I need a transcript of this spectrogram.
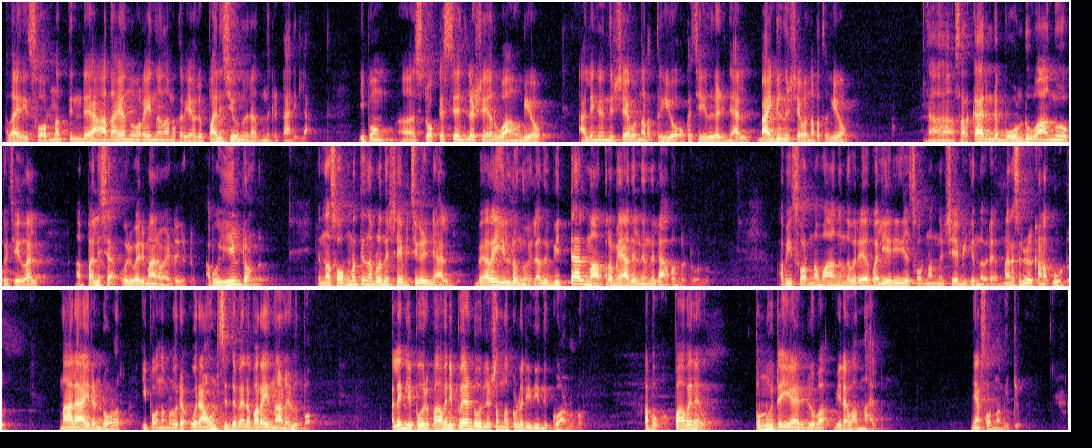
അതായത് ഈ സ്വർണത്തിന്റെ ആദായം എന്ന് പറയുന്നത് നമുക്കറിയാമല്ലോ. പലിശയൊന്നും അതിനകത്ത് നിന്ന് കിട്ടാനില്ല. ഇപ്പം സ്റ്റോക്ക് എക്സ്ചേഞ്ചിലെ ഷെയർ വാങ്ങുകയോ അല്ലെങ്കിൽ നിക്ഷേപം നടത്തുകയോ ഒക്കെ ചെയ്തു കഴിഞ്ഞാൽ ബാങ്കിൽ നിക്ഷേപം നടത്തുകയോ സർക്കാരിന്റെ ബോണ്ട് വാങ്ങുകയോ ഒക്കെ ചെയ്താൽ പലിശ ഒരു വരുമാനമായിട്ട് കിട്ടും. അപ്പോൾ ഈൽഡുണ്ട് എന്നാൽ സ്വർണത്തിൽ നമ്മൾ നിക്ഷേപിച്ച് കഴിഞ്ഞാൽ വേറെ ഈൽഡൊന്നുമില്ല അത് വിറ്റാൽ മാത്രമേ അതിൽ നിന്ന് ലാഭം കിട്ടുള്ളൂ അപ്പോൾ ഈ സ്വർണം വാങ്ങുന്നവർ വലിയ രീതിയിൽ സ്വർണം നിക്ഷേപിക്കുന്നവർ മനസ്സിലൊരു കണക്ക് കൂട്ടും. നാലായിരം ഡോളർ. ഇപ്പോൾ നമ്മൾ ഒരു ഒരു ഔൺസിന്റെ വില പറയുന്നതാണ് എളുപ്പം. അല്ലെങ്കിൽ ഇപ്പോൾ ഒരു പവനിപ്പോൾ ഏതാണ്ട് ഒരു ലക്ഷം എന്നൊക്കെയുള്ള രീതിയിൽ നിൽക്കുവാണല്ലോ അപ്പോൾ പവന് തൊണ്ണൂറ്റയ്യായിരം രൂപ വില വന്നാൽ ഞാൻ സ്വർണം വിൽക്കും.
